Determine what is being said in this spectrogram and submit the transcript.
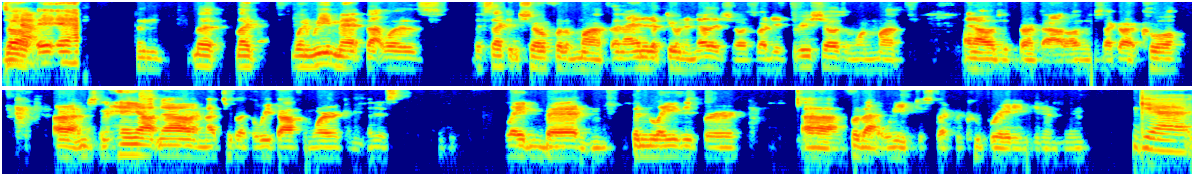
so yeah. it, it happened. But like when we met, that was the second show for the month, and I ended up doing another show. So I did three shows in one month, and I was just burnt out. I was just like, all right, cool. All right, I'm just gonna hang out now. And I took like a week off from work, and I just laid in bed and been lazy for uh for that week, just like recuperating. You know what I mean? Yeah,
